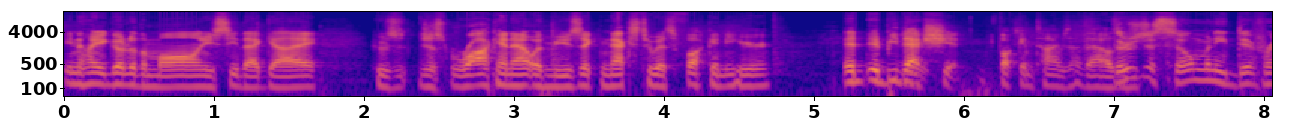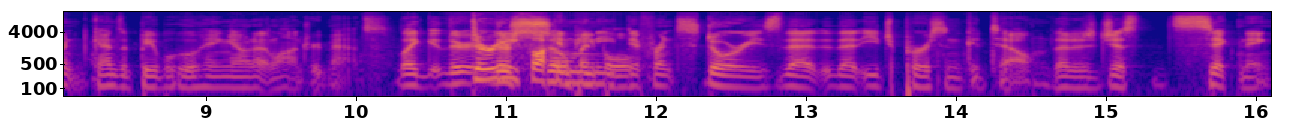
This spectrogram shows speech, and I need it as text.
you know how you go to the mall and you see that guy who's just rocking out with music next to his fucking ear? It, it'd be that shit, fucking times a thousand. There's just so many different kinds of people who hang out at laundromats. Like there, Dirty there's so fucking many people. different stories that that each person could tell. That is just sickening.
